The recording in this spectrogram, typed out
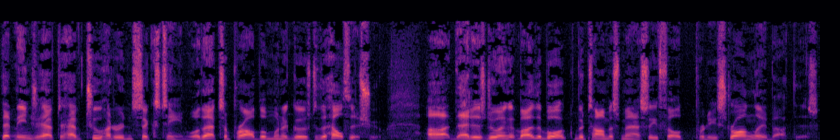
That means you have to have 216. Well, that's a problem when it goes to the health issue. Uh, that is doing it by the book, but Thomas Massie felt pretty strongly about this.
